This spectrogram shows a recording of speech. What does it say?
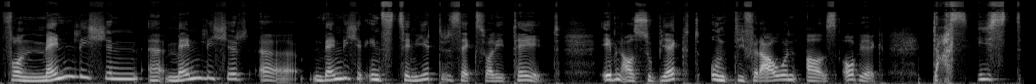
von männlichen, äh, männlicher, äh, männlicher inszenierter Sexualität, eben als Subjekt und die Frauen als Objekt, das ist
